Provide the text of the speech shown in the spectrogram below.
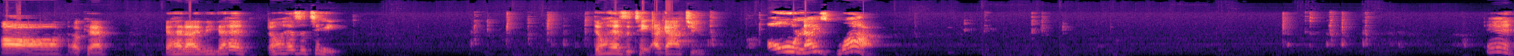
Aw, okay. Go ahead, Ivy. Go ahead. Don't hesitate. Don't hesitate. I got you. Oh, nice block. Eh.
